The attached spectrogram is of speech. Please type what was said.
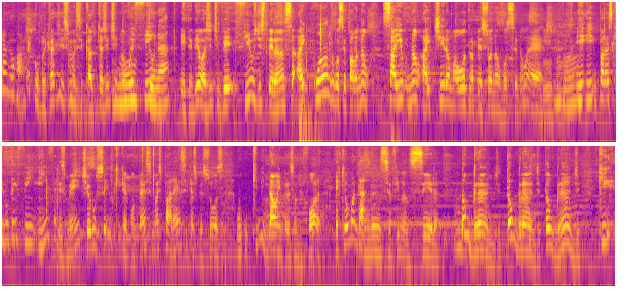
Tiago Rocha. É complicadíssimo hum. esse caso, porque a gente não Muito, vê fim. Né? Entendeu? A gente vê fios de esperança, aí quando você fala, não, saiu, não, aí tira uma outra pessoa, não, você não é. Uhum. E, e, parece que não tem fim. E infelizmente, eu não sei o que, que acontece, mas parece que as pessoas, o, o, que me dá a impressão de fora é que é uma ganância financeira hum. tão grande, tão grande, tão grande, que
